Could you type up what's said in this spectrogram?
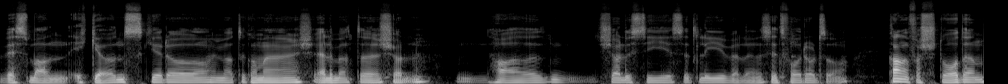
hvis man ikke ønsker å imøtekomme eller møte sjøl, ha sjalusi i sitt liv eller sitt forhold, så kan jeg forstå den,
